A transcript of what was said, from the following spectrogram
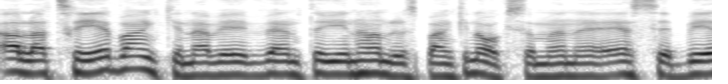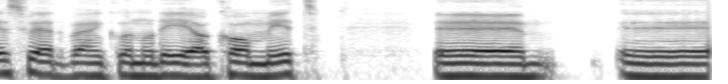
alla tre bankerna, vi väntar ju in Handelsbanken också, men eh, SEB, Swedbank och Nordea har kommit. Eh, eh,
